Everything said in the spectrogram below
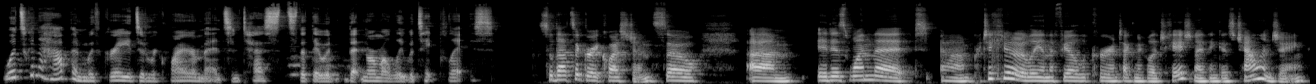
what's going to happen with grades and requirements and tests that they would that normally would take place? So that's a great question. So um, it is one that, um, particularly in the field of career and technical education, I think is challenging.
